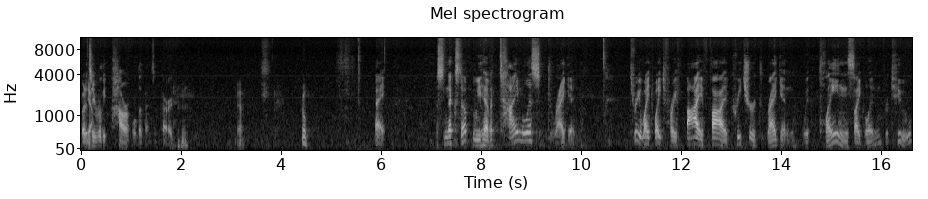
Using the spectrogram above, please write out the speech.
but it's Yeah. a really powerful defensive card. Yeah. Cool. Right. So next up, we have a Timeless Dragon. Three white white for a five five creature dragon with plainscycling for two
